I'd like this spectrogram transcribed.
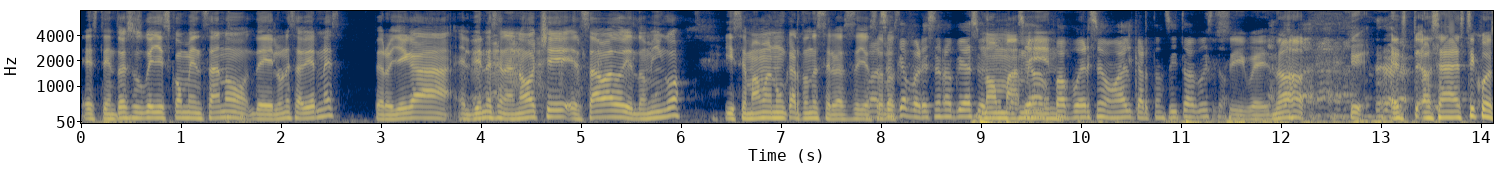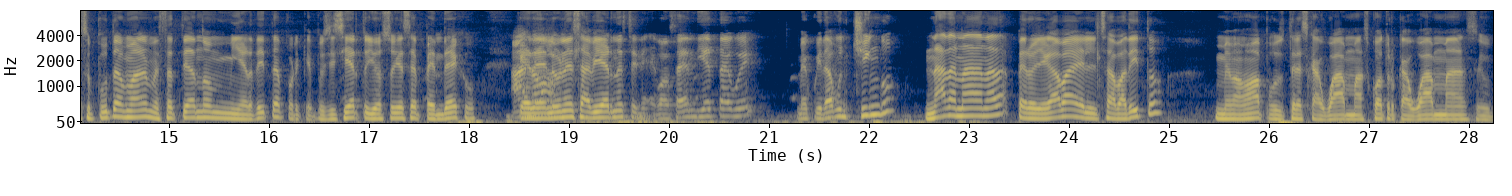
Este, entonces esos güeyes comen sano de lunes a viernes, pero llega el viernes en la noche, el sábado y el domingo y se maman un cartón de cervezas ellos solos. que por eso no cuida su No mamen. Para poderse mamar el cartoncito a gusto. Sí, güey. No. Este, o sea, este hijo de su puta madre me está tirando mierdita porque, pues sí es cierto, yo soy ese pendejo. Ah, que de lunes a viernes, tenía- cuando estaba en dieta, güey, me cuidaba un chingo. Nada, nada, nada. Pero llegaba el sabadito, me mamaba pues tres caguamas, cuatro caguamas, eh,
